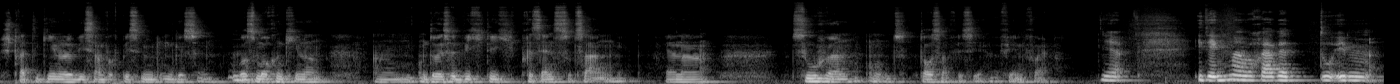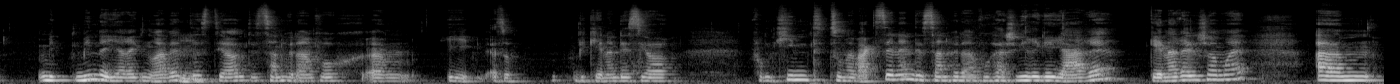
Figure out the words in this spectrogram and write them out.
Strategien oder wie sie einfach ein bisschen mit umgehen mhm. was machen können. Ähm, und da ist halt wichtig, Präsenz zu zeigen, einer zuhören und da sein für sie auf jeden Fall. Ja, ich denke mir einfach auch, weil du eben mit Minderjährigen arbeitest, mhm. ja, und das sind halt einfach, ähm, ich, also wir kennen das ja vom Kind zum Erwachsenen, das sind halt einfach auch schwierige Jahre, generell schon mal. Ähm,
